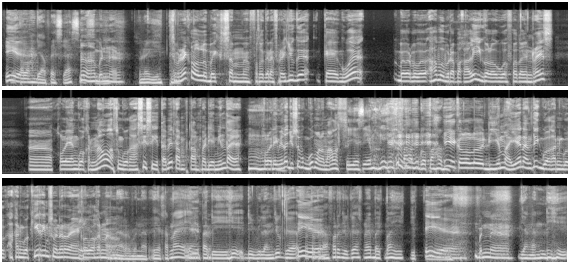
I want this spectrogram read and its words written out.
ya Iya. tolong diapresiasi Heeh, sih. bener. sebenarnya gitu Sebenarnya kalau lu baik sama fotografernya juga kayak gue beberapa apa beberapa kali juga kalau gue fotoin race eh, kalau yang gue kenal langsung gue kasih sih tapi tanpa, tanpa dia minta ya. Kalau dia minta justru gue malah males. iya sih emang itu paham gue paham Iya kalau lu diem aja nanti gue akan gue akan gue kirim sebenarnya kalau gue kenal. benar benar iya karena yang Gitu. tadi dibilang juga Iya. fotografer juga sebenarnya baik-baik gitu Iya bener. jangan di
